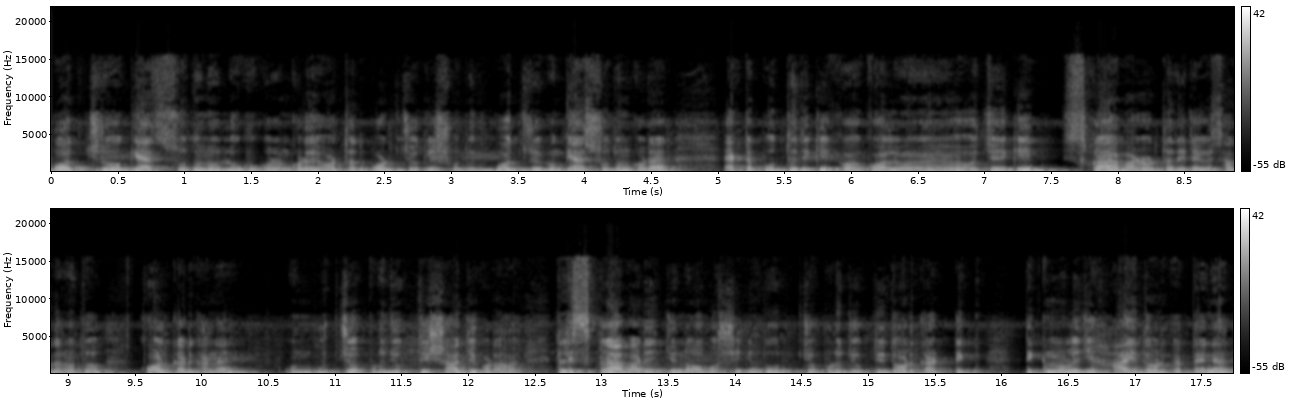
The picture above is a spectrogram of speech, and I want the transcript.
বজ্র গ্যাস শোধন ও লঘুকরণ করা হয় অর্থাৎ বজ্রকে শোধ- বজ্র এবং গ্যাস শোধন করার একটা পদ্ধতিকে কল হচ্ছে কি? স্ক্রাবার অর্থাৎ এটাকে সাধারণত কলকারখানায় উচ্চ প্রযুক্তির সাহায্যে করা হয়। তাহলে স্ক্রাবারের জন্য অবশ্যই কিন্তু উচ্চ প্রযুক্তি দরকার। টেক টেকনোলজি হাই দরকার, তাই না?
